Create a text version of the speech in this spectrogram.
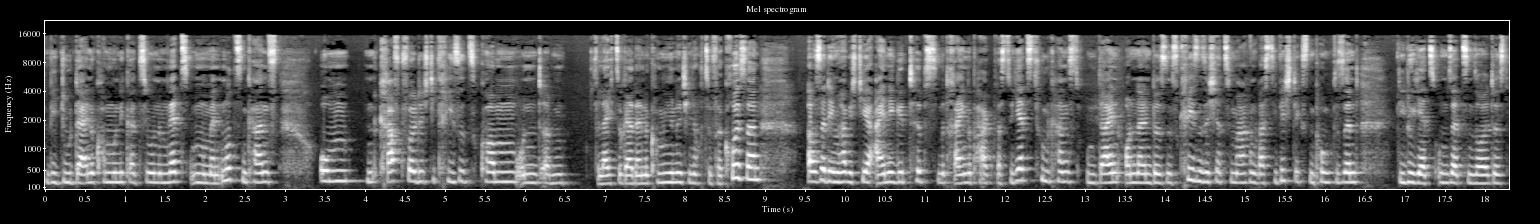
wie du deine Kommunikation im Netz im Moment nutzen kannst, um kraftvoll durch die Krise zu kommen und ähm, vielleicht sogar deine Community noch zu vergrößern. Außerdem habe ich dir einige Tipps mit reingepackt, was du jetzt tun kannst, um dein Online-Business krisensicher zu machen, was die wichtigsten Punkte sind, die du jetzt umsetzen solltest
